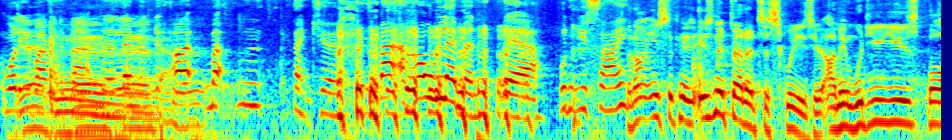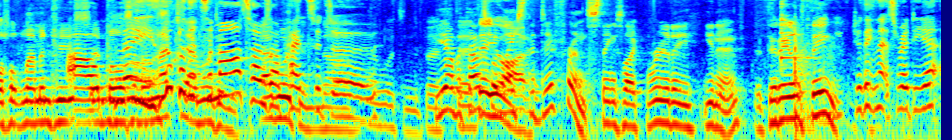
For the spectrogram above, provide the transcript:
What are you Yeah. worried about? The lemon. I, but, mm, thank you. It's about a whole lemon there, wouldn't you say? But aren't you supposed? Isn't it better to squeeze your? I mean, would you use bottled lemon juice? Oh, at Mars? please, look at the tomatoes I've had to do. Yeah, but uh, that's there you what makes are. the difference. Things like really, you know, the real thing. Do you think that's ready yet?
